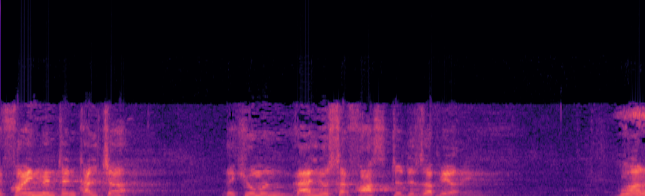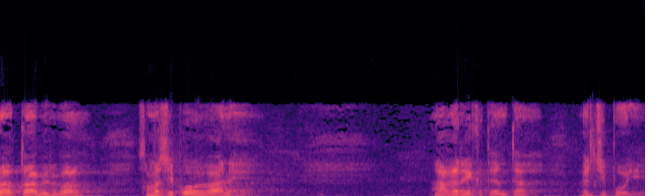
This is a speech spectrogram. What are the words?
refinement and culture, the human values are fast disappearing. మానవతా విలువ సమసిపోగానే నాగరికత అంతా మర్చిపోయి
